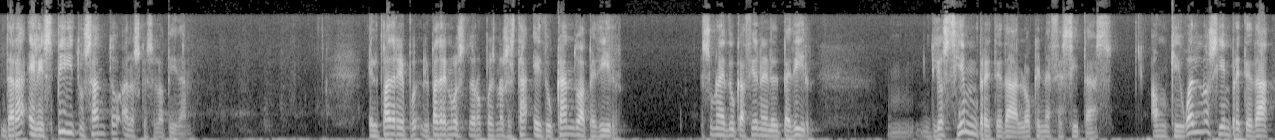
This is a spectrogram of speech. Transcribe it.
dará el Espíritu Santo a los que se lo pidan? El Padre, el Padre nuestro pues, nos está educando a pedir. Es una educación en el pedir. Mm, Dios siempre te da lo que necesitas, aunque igual no siempre te da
